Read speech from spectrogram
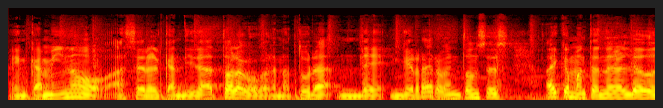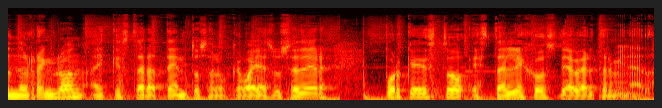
en camino a ser el candidato a la gobernatura de Guerrero. Entonces hay que mantener el dedo en el renglón, hay que estar atentos a lo que vaya a suceder, porque esto está lejos de haber terminado.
